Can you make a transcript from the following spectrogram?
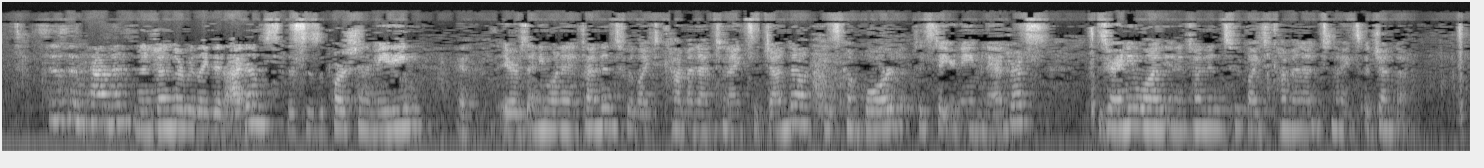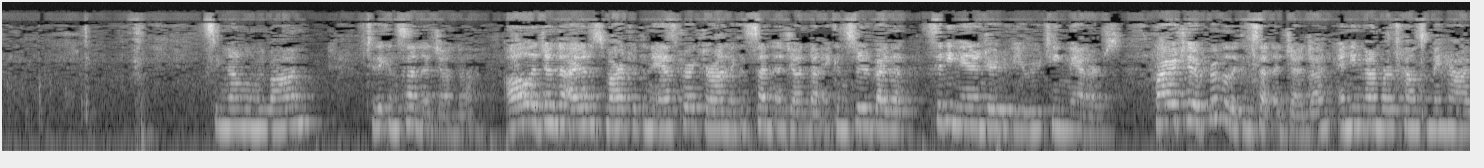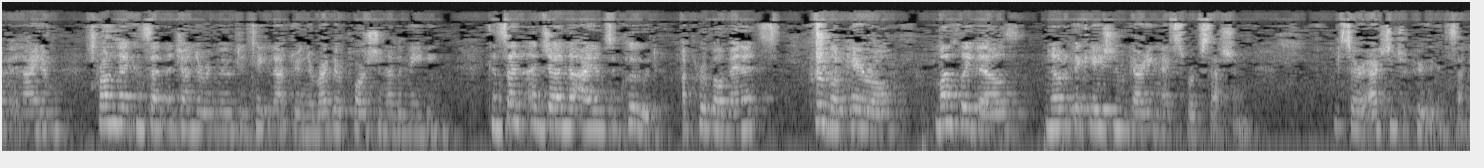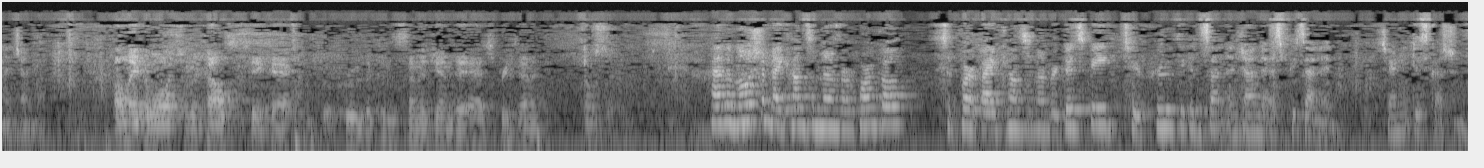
Citizen comments and agenda-related items. This is the portion of the meeting. If there's anyone in attendance who would like to comment on tonight's agenda, please come forward. Please state your name and address. Is there anyone in attendance who'd like to comment on tonight's agenda? Seeing none, we'll move on to the consent agenda. All agenda items marked with an asterisk are on the consent agenda and considered by the city manager to be routine matters. Prior to approval of the consent agenda, any member of council may have an item from the consent agenda removed and taken up during the regular portion of the meeting. Consent agenda items include approval of minutes, approval of payroll, monthly bills, notification regarding next work session. Is there action to approve the consent agenda? I'll make a motion, the council to take action to approve the consent agenda as presented. I have a motion by Councilmember Hornville, support by Councilmember Goodspeed to approve the consent agenda as presented. Is there any discussion?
